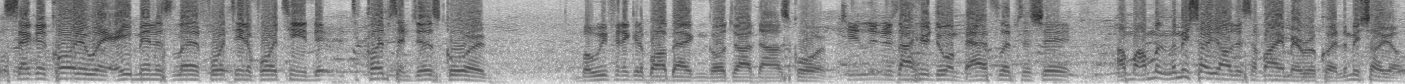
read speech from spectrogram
Second quarter with eight minutes left, 14 to 14. Clemson just scored, but we finna get the ball back and go drive down and score. Cheerleaders out here doing bad flips and shit. I'm, I'm, let me show y'all this environment real quick. Let me show y'all.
